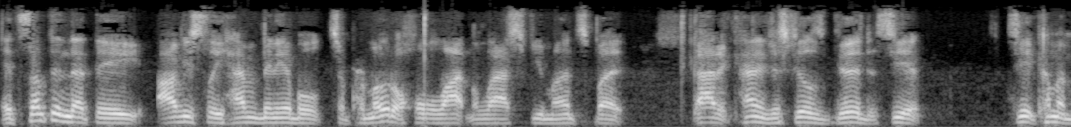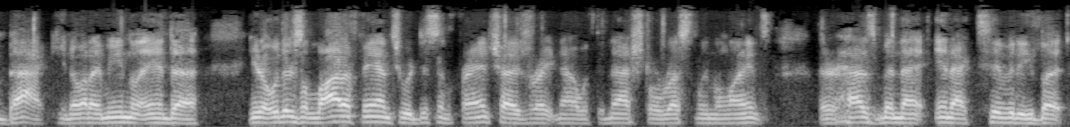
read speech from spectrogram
It's something that they obviously haven't been able to promote a whole lot in the last few months, but God, it kind of just feels good to see it, see it coming back. You know what I mean? And, uh, you know, there's a lot of fans who are disenfranchised right now with the National Wrestling Alliance. There has been that inactivity, but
